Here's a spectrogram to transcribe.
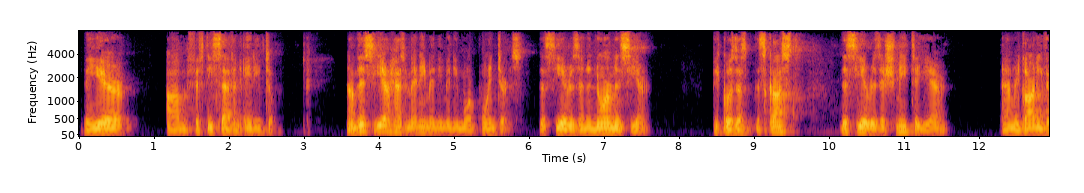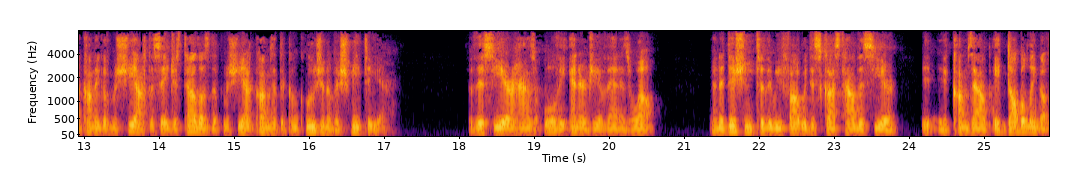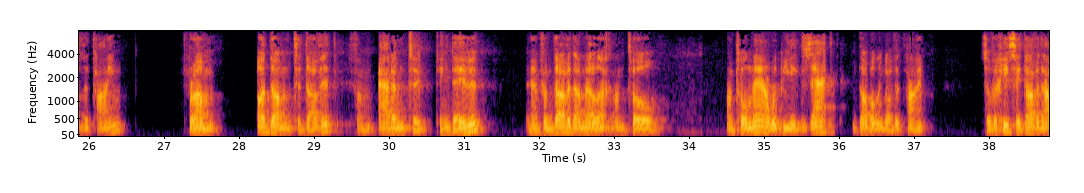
the year um, 5782. Now, this year has many, many, many more pointers. This year is an enormous year because, as discussed, this year is a Shemitah year. And regarding the coming of Mashiach, the sages tell us that Mashiach comes at the conclusion of a Shemitah year. This year has all the energy of that as well. In addition to the, we thought we discussed how this year it, it comes out a doubling of the time from Adam to David, from Adam to King David, and from David Amelech until until now would be exact doubling of the time. So David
